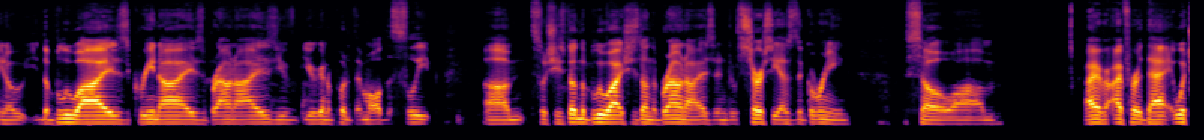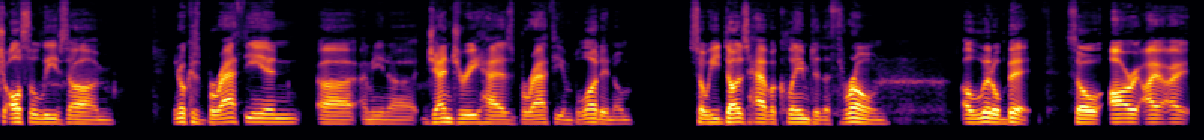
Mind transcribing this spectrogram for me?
you know the blue eyes, green eyes, brown eyes, you you're gonna put them all to sleep. Um, so she's done the blue eyes, she's done the brown eyes, and Cersei has the green. So um, I've I've heard that, which also leaves um, you know, because Baratheon, uh, I mean, uh, Gendry has Baratheon blood in him, so he does have a claim to the throne, a little bit. So Ari, I, I,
